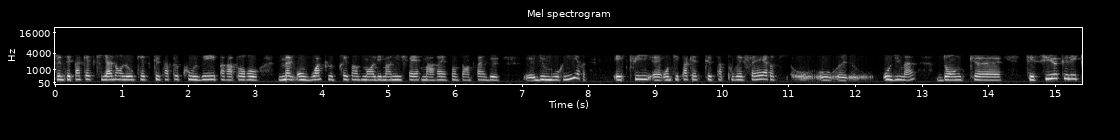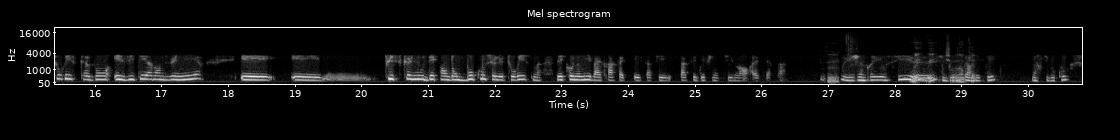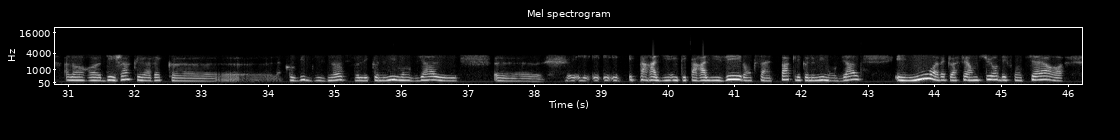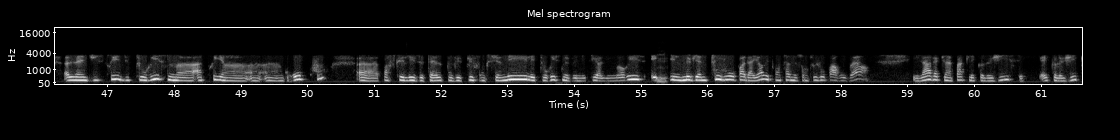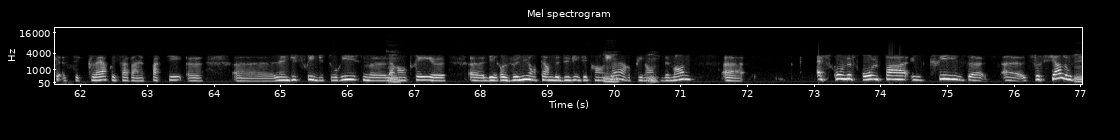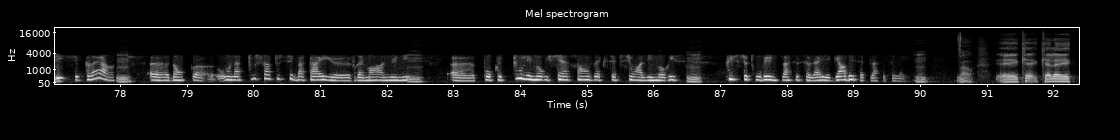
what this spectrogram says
je ne sais pas qu'est-ce qu'il y a dans l'eau, qu'est-ce que ça peut causer par rapport au même. On voit que présentement les mammifères marins sont en train de euh, de mourir et puis on ne sait pas qu'est-ce que ça pourrait faire aux, aux, humains. Donc c'est sûr que les touristes vont hésiter avant de venir et et puisque nous dépendons beaucoup sur le tourisme, l'économie va être affectée. Ça, c'est, ça, c'est définitivement certain. Mm. Oui, j'aimerais aussi, euh, si vous, me permettez. Merci beaucoup. Alors, euh, déjà qu'avec euh, la COVID-19, l'économie mondiale est, est, était paralysée, donc ça impacte l'économie mondiale. Et nous, avec la fermeture des frontières, l'industrie du tourisme a pris un, un, gros coup. Euh, parce que les hôtels pouvaient plus fonctionner, les touristes ne venaient plus à l'île Maurice et mm. ils ne viennent toujours pas d'ailleurs, les frontières ne sont toujours pas ouvertes. Et là, avec l'impact écologique, c'est clair que ça va impacter euh, euh, l'industrie du tourisme, la mm. rentrée euh, euh, des revenus en termes de devises étrangères. Mm. Puis là, on se demande, est-ce qu'on ne frôle pas une crise euh, sociale aussi, mm. c'est clair. Mm. Euh, donc, euh, on a tout ça, toutes ces batailles vraiment à mener mm. pour que tous les Mauriciens, sans exception à l'île Maurice, puissent se trouver une place au soleil et garder cette place au soleil. Et est,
